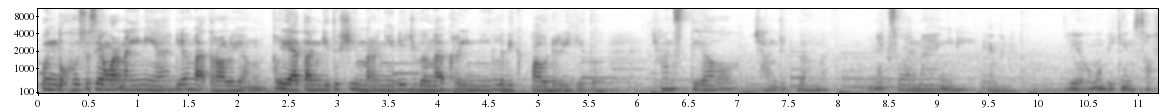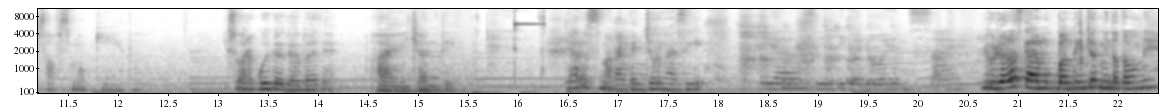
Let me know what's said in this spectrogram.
untuk khusus yang warna ini ya dia nggak terlalu yang kelihatan gitu shimmernya dia juga nggak creamy lebih ke powdery gitu cuman still cantik banget next warna yang ini eh mana jadi aku mau bikin soft soft smoky gitu. Ih, suara gue gagah banget ya. Hai cantik. Dia harus makan kencur gak sih? Iya sih, digadoin say. Ya udahlah sekalian mukbang kencur minta tolong deh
